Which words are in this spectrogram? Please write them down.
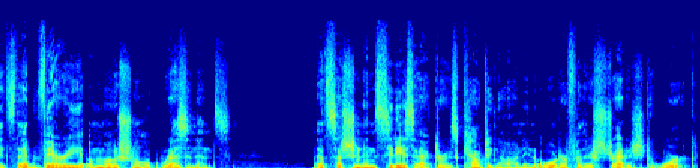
It's that very emotional resonance that such an insidious actor is counting on in order for their strategy to work.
